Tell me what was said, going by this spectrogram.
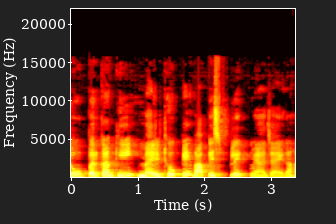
तो ऊपर का घी मेल्ट होके वापस प्लेट में आ जाएगा।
